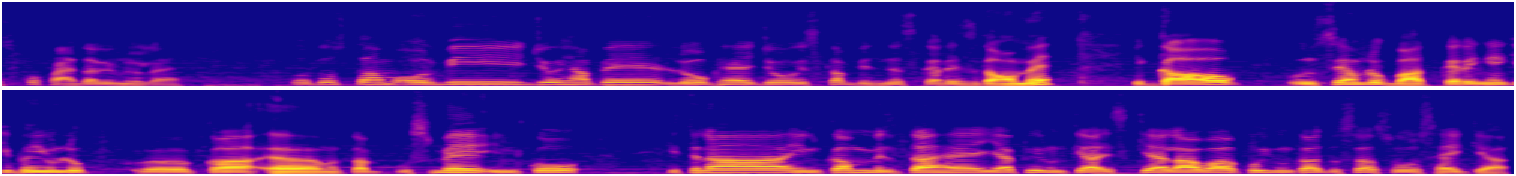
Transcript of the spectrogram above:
उसको फ़ायदा भी मिल रहा है। तो दोस्तों हम और भी जो यहाँ पे लोग हैं जो इसका बिज़नेस कर करें इस गाँव में एक गाँव उनसे हम लोग बात करेंगे कि भाई उन लोग का आ, मतलब उसमें इनको कितना इनकम मिलता है या फिर उनका इसके अलावा कोई उनका दूसरा सोर्स है क्या?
